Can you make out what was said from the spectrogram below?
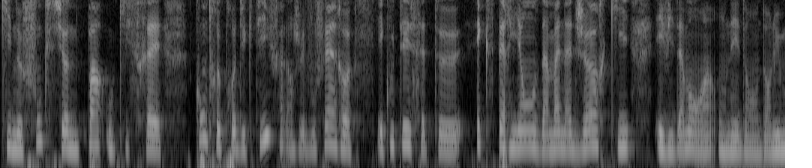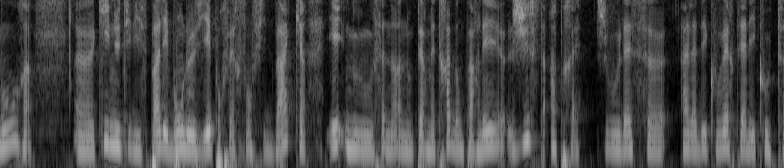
qui ne fonctionne pas ou qui serait contre-productif. Alors je vais vous faire euh, écouter cette euh, expérience d'un manager qui, évidemment, hein, on est dans, l'humour, euh, qui n'utilise pas les bons leviers pour faire son feedback et nous, ça nous permettra d'en parler juste après. Je vous laisse à la découverte et à l'écoute.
